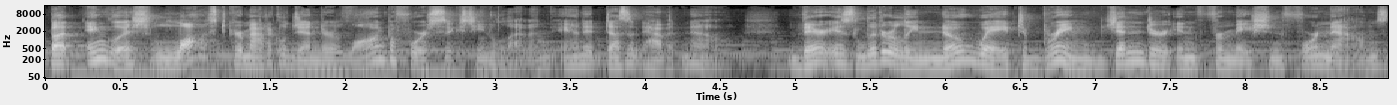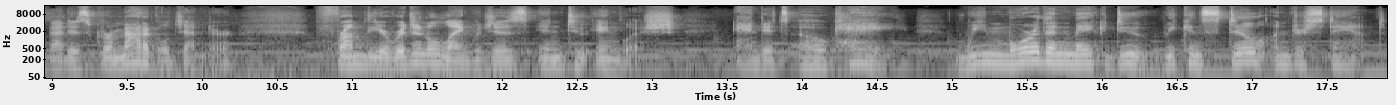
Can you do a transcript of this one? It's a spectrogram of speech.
But English lost grammatical gender long before 1611, and it doesn't have it now. There is literally no way to bring gender information for nouns, that is grammatical gender, from the original languages into English. And it's okay. We more than make do. We can still understand.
